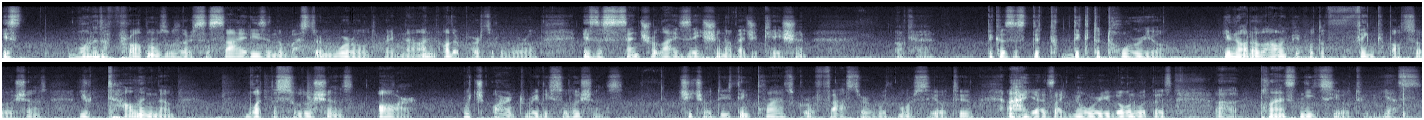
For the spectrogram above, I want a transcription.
is one of the problems with our societies in the Western world right now and other parts of the world is the centralization of education. Okay, because it's dictatorial. You're not allowing people to think about solutions, you're telling them what the solutions are, which aren't really solutions. Chycho, do you think plants grow faster with more CO2? Ah, yes, I know where you're going with this. Uh, plants need CO2, yes,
